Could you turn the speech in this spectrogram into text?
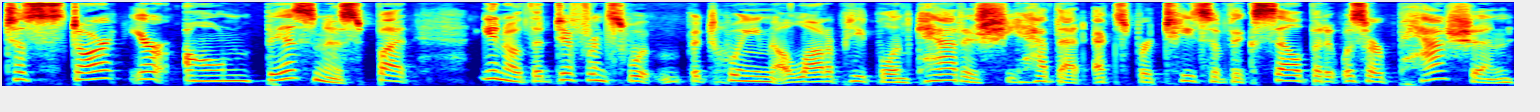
to start your own business. But, you know, the difference w- between a lot of people and Kat is she had that expertise of Excel, but it was her passion.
